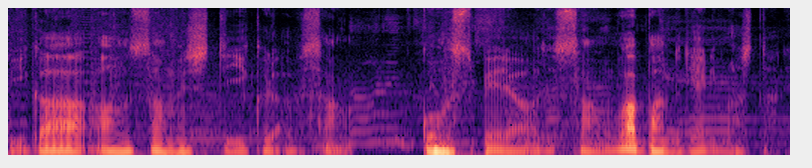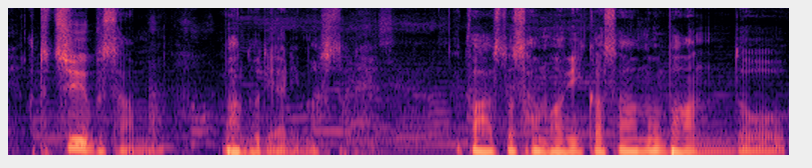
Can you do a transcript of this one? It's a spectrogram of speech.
日が Awesome City Club さんゴースペラーズさんはバンドでやりましたねあとチューブさんもバンドでやりましたねファーストサマーウイカさんもバンド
